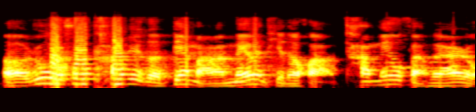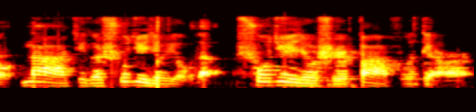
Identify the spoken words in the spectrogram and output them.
呃，如果说它这个编码没问题的话，它没有返回 error，那这个数据就有的，数据就是 buff 点儿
